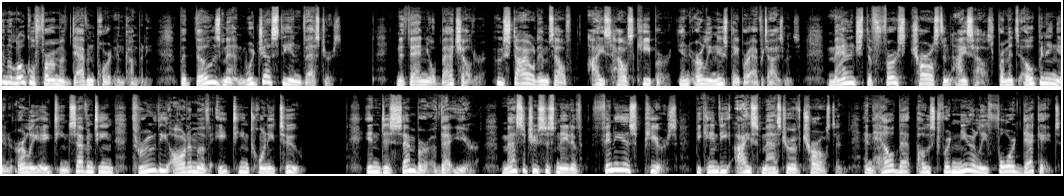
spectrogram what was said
and the local firm of Davenport and Company. But those men were just the investors. Nathaniel Batchelder, who styled himself Ice House Keeper in early newspaper advertisements, managed the first Charleston Ice House from its opening in early 1817 through the autumn of 1822. In December of that year, Massachusetts native Phineas Pierce became the ice master of Charleston and held that post for nearly four decades,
